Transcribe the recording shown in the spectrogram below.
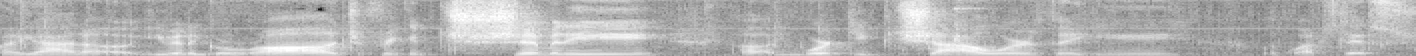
I got uh, even a garage, a freaking chimney, working shower thingy. Look, watch this.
